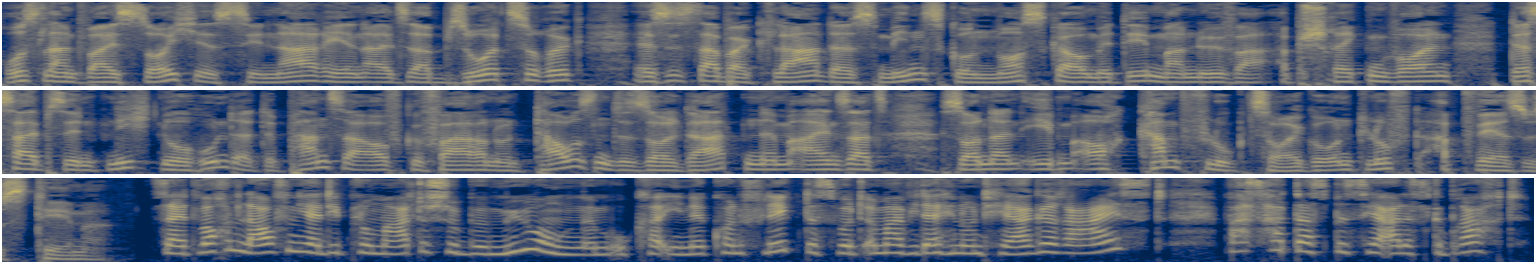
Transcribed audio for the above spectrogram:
Russland weist solche Szenarien als absurd zurück. Es ist aber klar, dass Minsk und Moskau mit dem Manöver abschrecken wollen. Deshalb sind nicht nur hunderte Panzer aufgefahren und tausende Soldaten im Einsatz, sondern eben auch Kampf Kampfflugzeuge und Luftabwehrsysteme. Seit Wochen laufen ja diplomatische Bemühungen im Ukraine-Konflikt. Es wird immer wieder hin und her gereist. Was hat das bisher alles gebracht?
